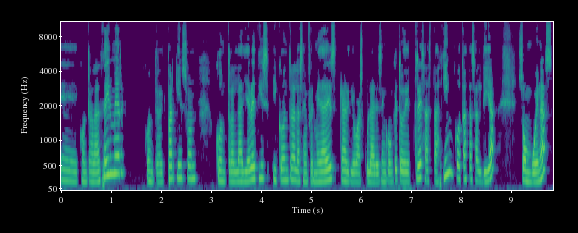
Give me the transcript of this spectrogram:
eh, contra el Alzheimer, contra el Parkinson, contra la diabetes y contra las enfermedades cardiovasculares. En concreto, de 3 hasta 5 tazas al día son buenas.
